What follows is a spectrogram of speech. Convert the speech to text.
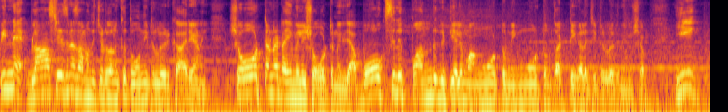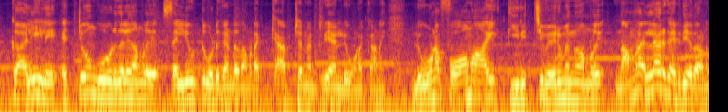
പിന്നെ ബ്ലാസ്റ്റേഴ്സിനെ സംബന്ധിച്ചിടത്തോളം എനിക്ക് തോന്നിയിട്ടുള്ള ഒരു കാര്യമാണ്. ഷോട്ടിന്റെ ടൈമിൽ ഷോട്ടിനില്ല ബോക്സിൽ പന്ത് കിട്ടിയാലും അങ്ങോട്ടും ഇങ്ങോട്ടും തട്ടി കളിച്ചിട്ടുള്ളൊരു നിമിഷം. ഈ കളിയിൽ ഏറ്റവും കൂടുതൽ നമ്മൾ സല്യൂട്ട് കൊടുക്കേണ്ടത് നമ്മുടെ ക്യാപ്റ്റൻ അഡ്രിയാൻ ലൂണക്കാണ്. ലൂണ ഫോമായി തിരിച്ചു വരുമെന്ന് നമ്മൾ നമ്മളെല്ലാവരും കരുതിയതാണ്.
